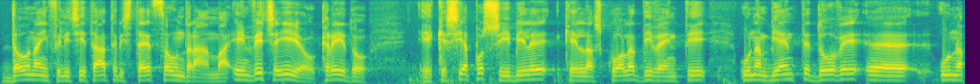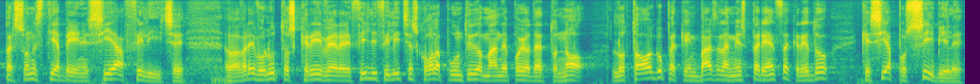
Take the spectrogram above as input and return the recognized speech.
dona infelicità, tristezza un dramma. E invece io credo e che sia possibile che la scuola diventi un ambiente dove eh, una persona stia bene, sia felice. Avrei voluto scrivere figli felici a scuola, punto di domanda, e poi ho detto no, lo tolgo perché in base alla mia esperienza credo che sia possibile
